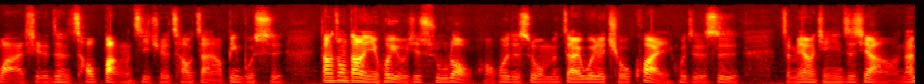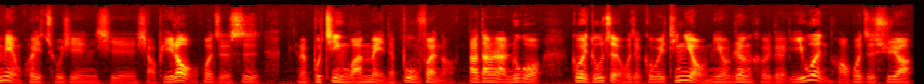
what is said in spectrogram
哇写的真的超棒，自己觉得超赞啊，并不是。当中当然也会有一些疏漏哦，或者是我们在为了求快，或者是怎么样情形之下啊，难免会出现一些小纰漏，或者是可能。不尽完美的部分哦，那当然，如果各位读者或者各位听友，你有任何的疑问哈，或者需要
